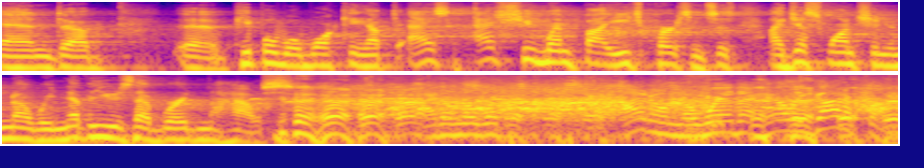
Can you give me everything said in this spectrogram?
And uh, uh, people were walking up to, as, as she went by each person, says, I just want you to know we never use that word in the house. I don't know what the, I don't know where the hell he got it from.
